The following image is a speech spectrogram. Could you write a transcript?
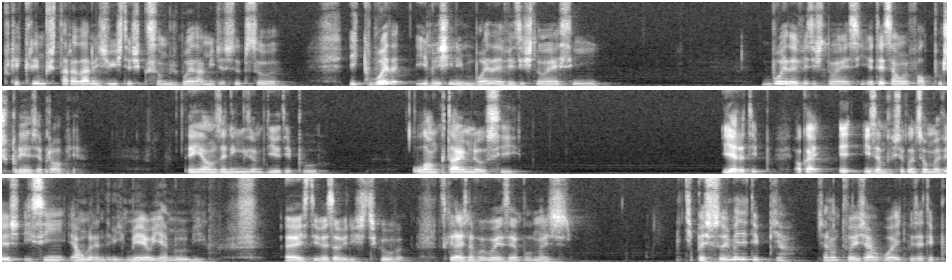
Porque é que queremos estar a dar as vistas que somos boa de amigos desta pessoa? E que boa imaginem, boa da vez isto não é assim. Boa da vez isto não é assim. Atenção, eu falo por experiência própria. Em há uns aninhos eu metia tipo long time no see. E era tipo, Ok, exemplo, isto aconteceu uma vez e sim, é um grande amigo meu e é meu amigo. Uh, se estivesse a ouvir isto, desculpa. Se calhar não foi um bom exemplo, mas tipo, as pessoas me dizem tipo, yeah, já não te vejo já, ué. Depois é tipo,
